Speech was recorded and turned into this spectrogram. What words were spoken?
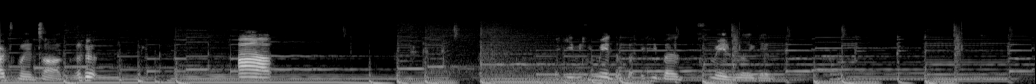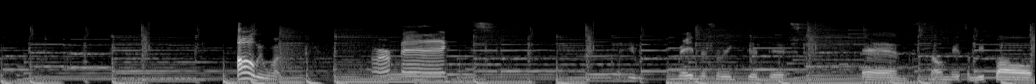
It's hard to play and talk. uh, he, he made the he, he made really good. Oh, we won. Perfect. He made this really good dish, and someone made some meatballs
